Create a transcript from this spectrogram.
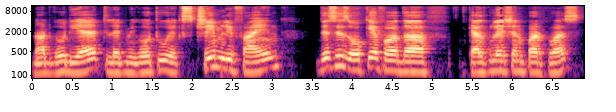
Not good yet. Let me go to extremely fine. This is okay for the calculation purpose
